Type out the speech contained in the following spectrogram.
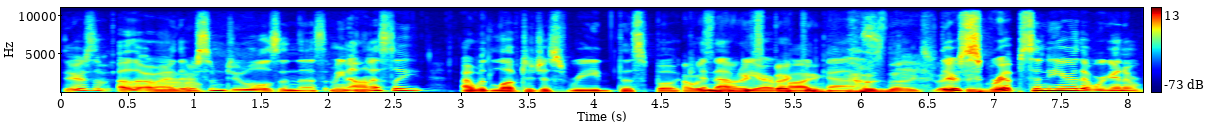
There's a, other. I mean, there's know. some jewels in this. I mean, honestly, I would love to just read this book and that be our podcast. I was not expecting. there's that. scripts in here that we're gonna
